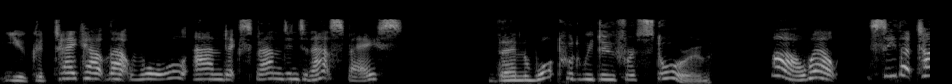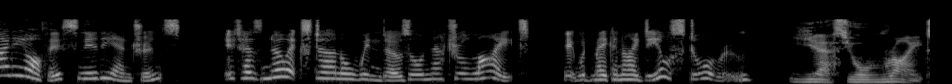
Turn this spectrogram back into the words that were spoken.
You could take out that wall and expand into that space. Then what would we do for a storeroom? Ah, well, see that tiny office near the entrance? It has no external windows or natural light. It would make an ideal storeroom. Yes, you're right.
